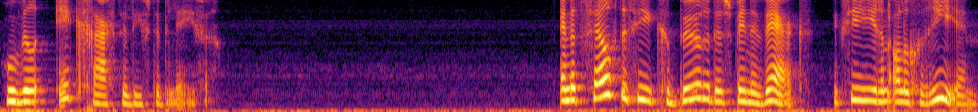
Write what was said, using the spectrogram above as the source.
hoe wil ik graag de liefde beleven? En datzelfde zie ik gebeuren dus binnen werk. Ik zie hier een allegorie in.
